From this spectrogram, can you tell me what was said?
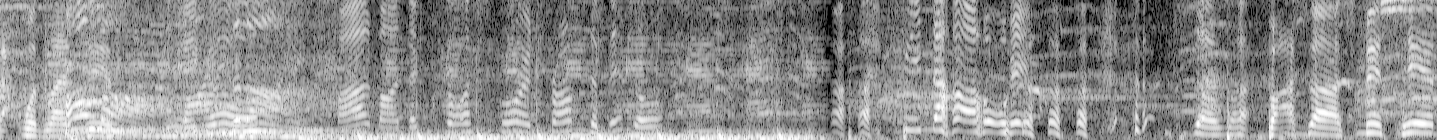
That one lands in. Palma on the cross court from the middle. Pinawi. Sama. Basas, miss hit,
